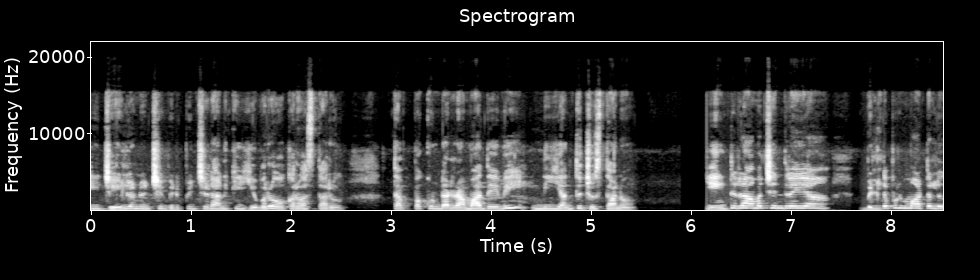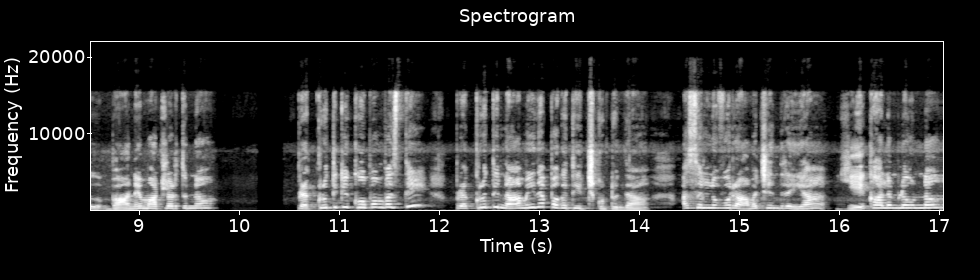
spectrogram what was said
ఈ జైల్లో నుంచి విడిపించడానికి ఎవరో ఒకరు వస్తారు. తప్పకుండా రమాదేవి నీ అంతు చూస్తాను. ఏంటి రామచంద్రయ్య? బిల్డపుల్ మాటలు బాగానే మాట్లాడుతున్నావు ప్రకృతికి కోపం వస్తే ప్రకృతి నా మీద పగ తీర్చుకుంటుందా? అసలు నువ్వు రామచంద్రయ్య ఏ కాలంలో ఉన్నావు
